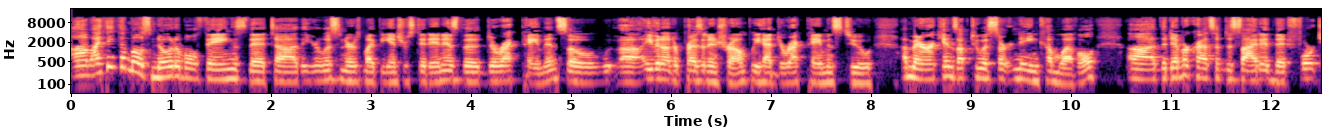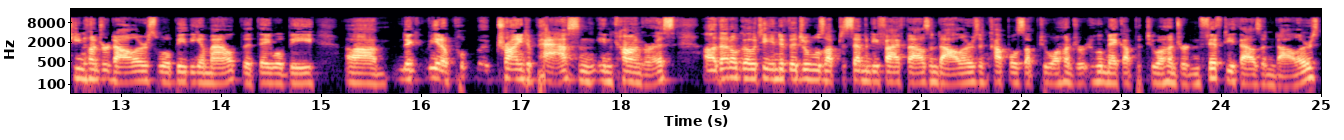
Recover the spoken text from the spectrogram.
Um, I think the most notable things that uh, that your listeners might be interested in is the direct payments. So uh, even under President Trump, we had direct payments to Americans up to a certain income level. Uh, the Democrats have decided that fourteen hundred dollars will be the amount that they will be, um, you know, p- trying to pass in, in Congress. Uh, that'll go to individuals up to seventy five thousand dollars and couples up to hundred who make up to one hundred and fifty thousand dollars.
